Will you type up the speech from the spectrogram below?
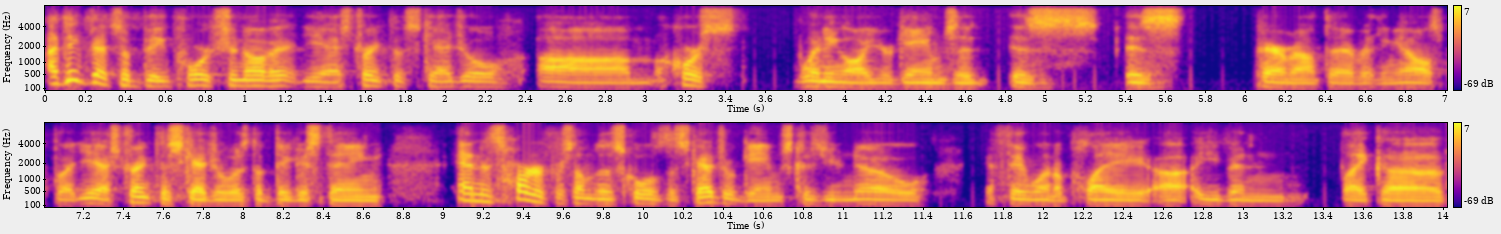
I think that's a big portion of it. Yeah, strength of schedule. Um, of course, winning all your games is is paramount to everything else. But yeah, strength of schedule is the biggest thing, and it's harder for some of the schools to schedule games because you know if they want to play uh, even like a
